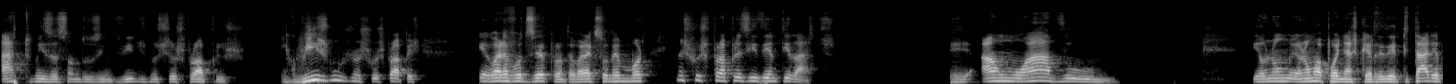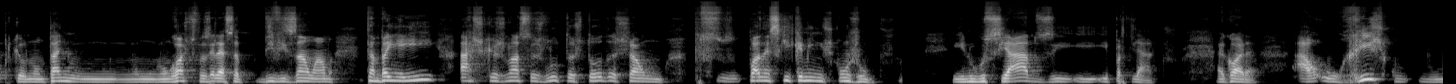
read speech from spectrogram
a atomização dos indivíduos nos seus próprios egoísmos, nas suas próprias. E agora vou dizer, pronto, agora é que sou mesmo morto, nas suas próprias identidades. Eh, Há um lado. Eu não, eu não me aponho à esquerda identitária porque eu não tenho, não, não gosto de fazer essa divisão. Também aí acho que as nossas lutas todas são, podem seguir caminhos conjuntos e negociados e, e- e partilhados. Agora, há o risco de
